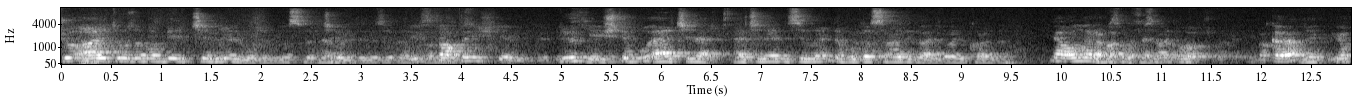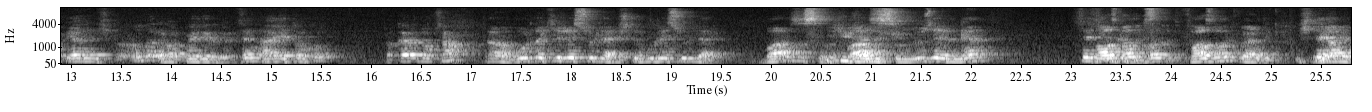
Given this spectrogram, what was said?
şu ayeti o zaman bir çevirelim hocam. Nasıl Evet. çevirdiğinizi ben Biz tahtayı işleyelim diyor. Diyor ki işte bu elçiler, elçilerin isimlerini de burada saydı galiba yukarıda. Ya onlara bakma sen. Saydı. O, Bakara, Ne? yok yani işte onlara bakmaya gerek yok. Sen ayeti oku. Bakara 90. Tamam buradaki Resuller işte bu Resuller bazısının 250. bazısının üzerine fazlalık fazlalık verdik. İşte- yani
